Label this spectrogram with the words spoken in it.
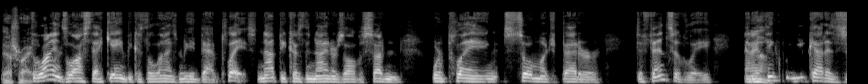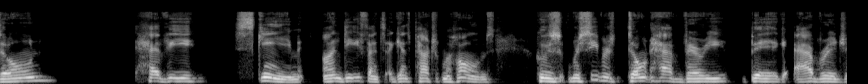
That's right. The Lions lost that game because the Lions made bad plays, not because the Niners all of a sudden were playing so much better defensively. And yeah. I think when you've got a zone heavy scheme on defense against Patrick Mahomes, whose receivers don't have very big average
